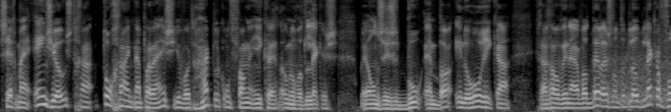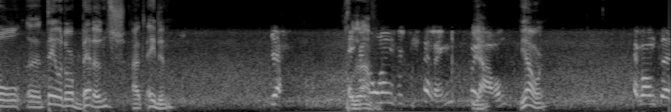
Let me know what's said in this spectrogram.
zegt mij eens Joost, ga, toch ga ik naar Parijs. Je wordt hartelijk ontvangen en je krijgt ook nog wat lekkers. Bij ons is het boe en ba in de horeca. Ik ga gewoon weer naar wat bellers, want het loopt lekker vol. Eh, Theodor Beddens uit Eden. Ja, ik ben oneens met je stelling. Goedenavond. Ja hoor. En want eh,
